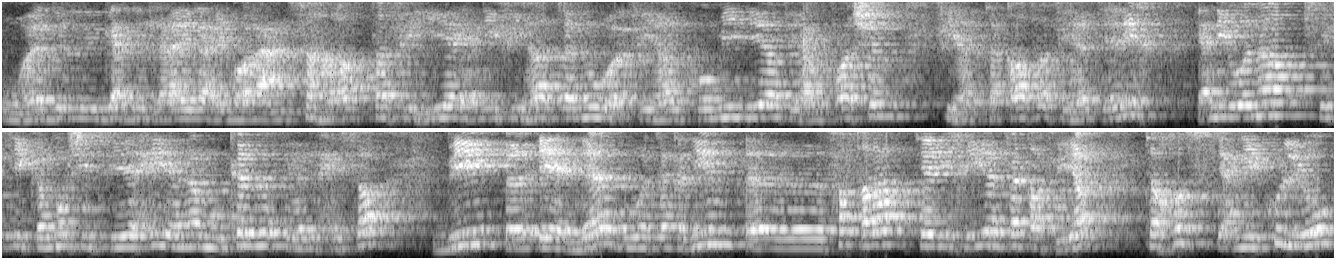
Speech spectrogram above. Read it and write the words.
وهذه قعدة العائلة عبارة عن سهرة ترفيهية يعني فيها تنوع فيها الكوميديا فيها الفاشن فيها الثقافة فيها التاريخ. يعني وأنا بصفتي كمرشد سياحي أنا مكلف في هذه الحصة بإعداد وتقديم آه، فقرة تاريخية ثقافية. تخص يعني كل يوم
